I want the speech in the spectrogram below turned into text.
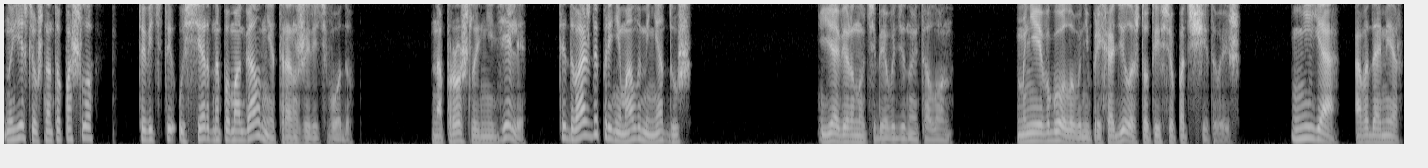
Но если уж на то пошло, то ведь ты усердно помогал мне транжирить воду. На прошлой неделе ты дважды принимал у меня душ. Я верну тебе водяной талон. Мне и в голову не приходило, что ты все подсчитываешь. Не я, а водомер.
